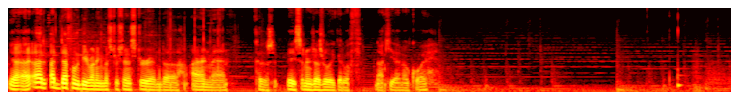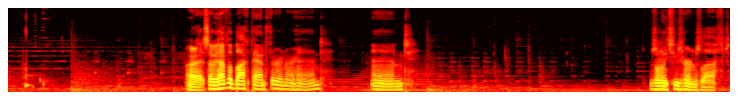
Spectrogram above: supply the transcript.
Yeah, I'd, I'd definitely be running Mr. Sinister and uh, Iron Man because synergy is really good with Nakia and Okoye. Alright, so we have a Black Panther in our hand and there's only two turns left.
